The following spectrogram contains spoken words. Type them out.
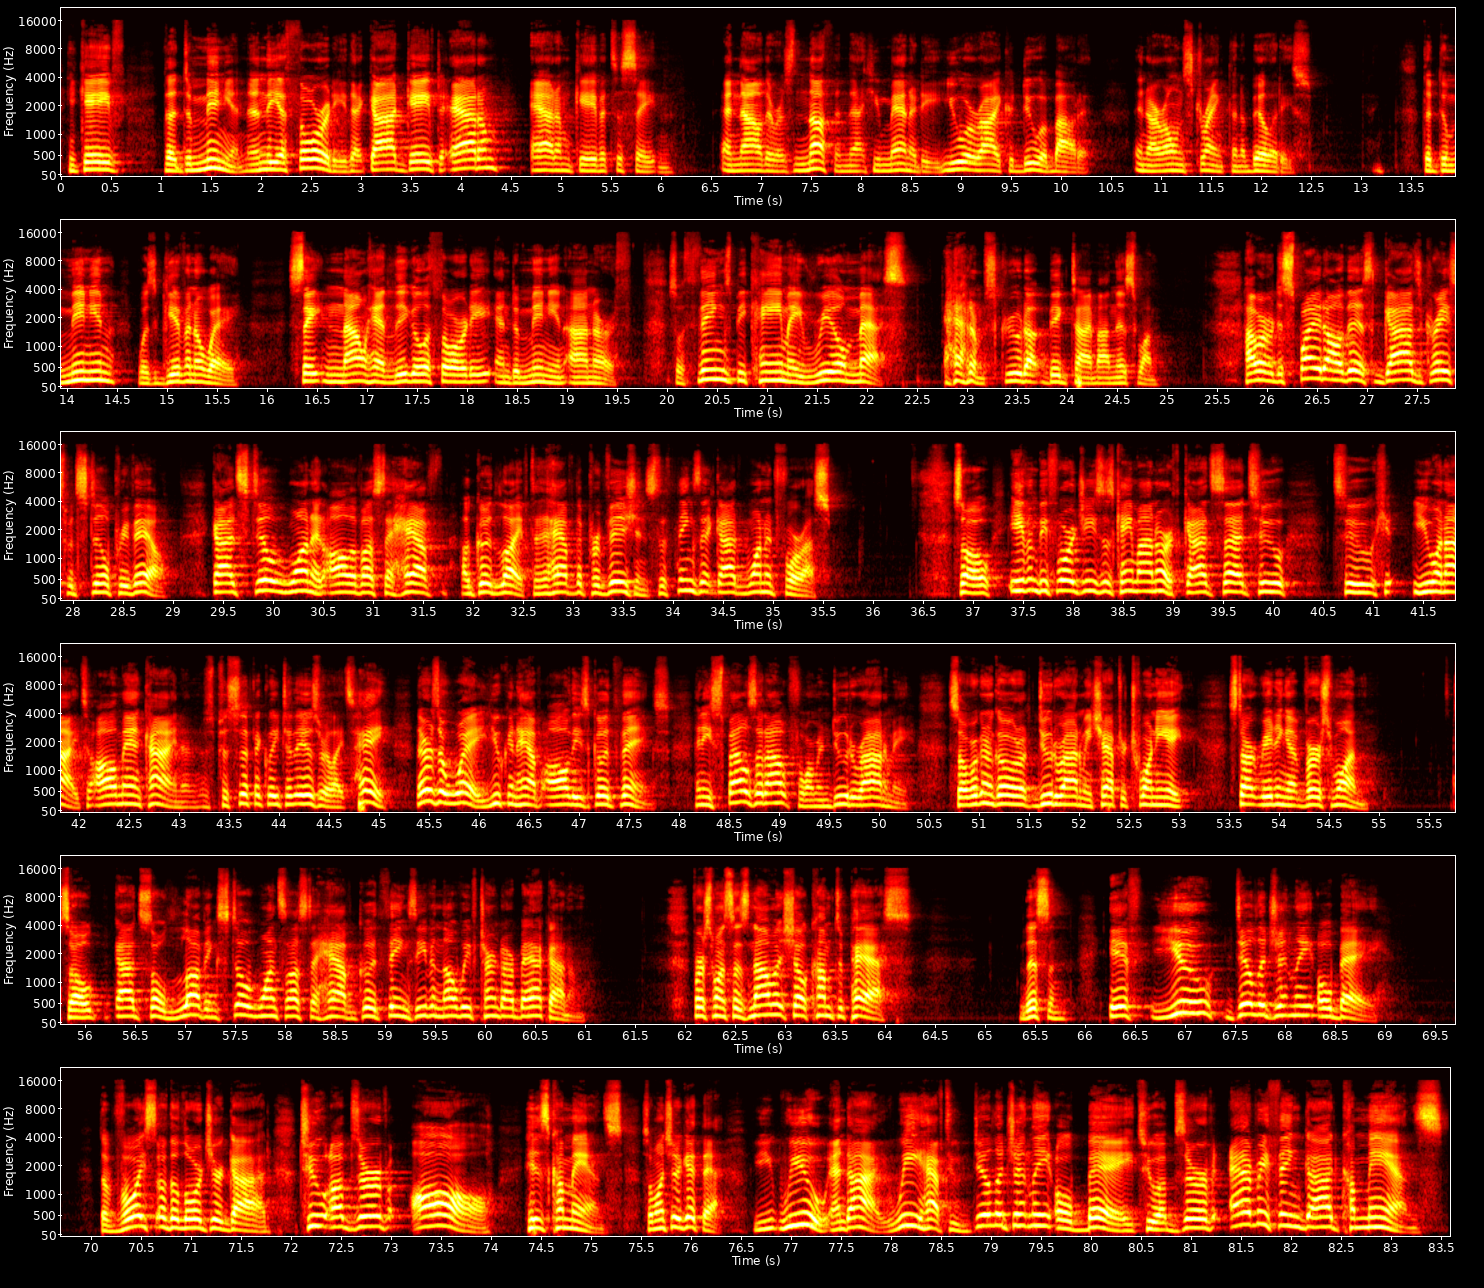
He gave the dominion and the authority that God gave to Adam, Adam gave it to Satan. And now there is nothing that humanity, you or I, could do about it in our own strength and abilities. The dominion was given away. Satan now had legal authority and dominion on earth. So things became a real mess. Adam screwed up big time on this one. However, despite all this, God's grace would still prevail. God still wanted all of us to have a good life, to have the provisions, the things that God wanted for us. So, even before Jesus came on earth, God said to, to you and I, to all mankind, and specifically to the Israelites, hey, there's a way you can have all these good things. And He spells it out for them in Deuteronomy. So, we're going to go to Deuteronomy chapter 28, start reading at verse 1. So, God, so loving, still wants us to have good things, even though we've turned our back on Him. Verse 1 says, Now it shall come to pass, listen, if you diligently obey the voice of the Lord your God to observe all His commands. So I want you to get that. You and I, we have to diligently obey to observe everything God commands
